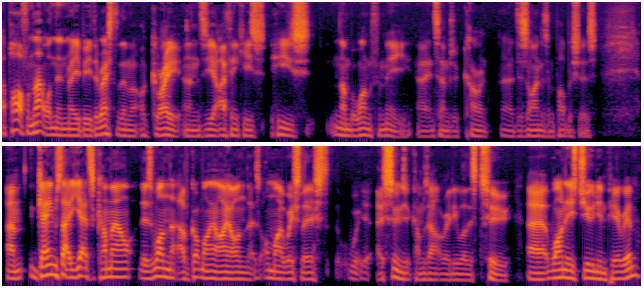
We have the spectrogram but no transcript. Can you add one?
apart from that one, then maybe the rest of them are great. And yeah, I think he's he's number one for me uh, in terms of current uh, designers and publishers. Um, games that are yet to come out. There's one that I've got my eye on that's on my wish list as soon as it comes out. Really well, there's two. Uh, one is Dune Imperium.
